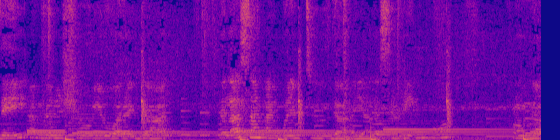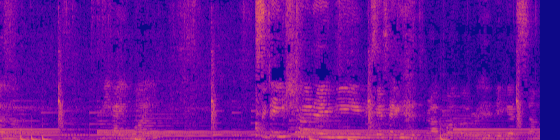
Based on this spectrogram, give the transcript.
today I'm gonna show you what I got. The last time I went to the Ayala Serin Mall from the DIY station, I mean, because I got Rumble already, got some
